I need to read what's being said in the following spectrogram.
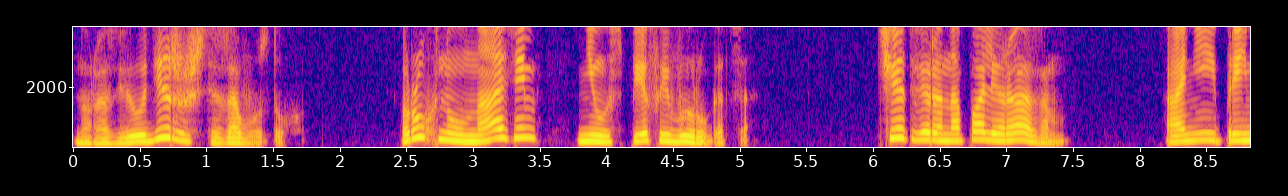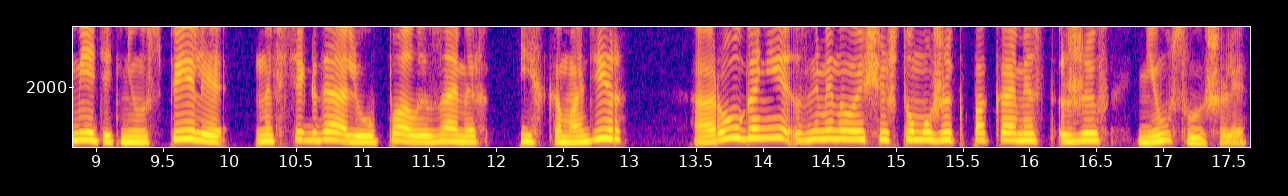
но разве удержишься за воздух? Рухнул на земь, не успев и выругаться. Четверо напали разом. Они и приметить не успели, навсегда ли упал и замер их командир, а ругани, знаменующие, что мужик пока мест жив, не услышали.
